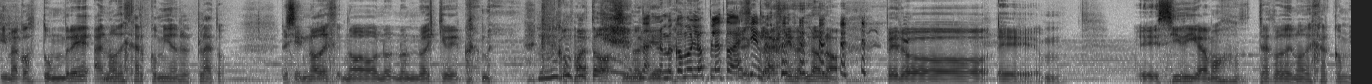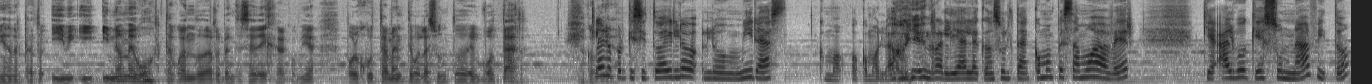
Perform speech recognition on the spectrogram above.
y me acostumbré a no dejar comida en el plato. Es decir, no, no, no, no, es que... coma todo, sino no, que... No me como los platos ajenos. no, no. Pero... Eh, eh, sí, digamos, trato de no dejar comida en el plato. Y, no me gusta cuando de repente se deja comida por justamente por el asunto del votar. Claro, porque si tú ahí lo, miras, como, o como lo hago yo en realidad en la consulta, ¿cómo empezamos a ver que algo que es un hábito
